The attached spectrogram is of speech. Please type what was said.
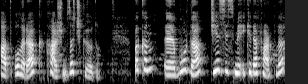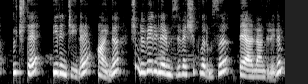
ad olarak karşımıza çıkıyordu. Bakın e, burada cins ismi 2'de farklı, 3'te birinci ile aynı. Şimdi verilerimizi ve şıklarımızı değerlendirelim.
